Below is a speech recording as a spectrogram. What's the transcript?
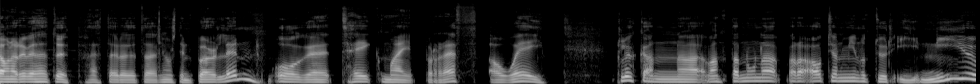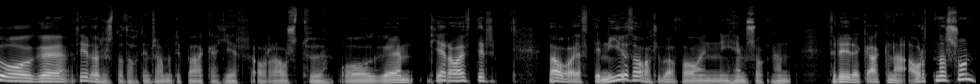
Gánar við þetta upp, þetta eru þetta hljónstinn Berlin og uh, Take My Breath Away. Klukkan uh, vantar núna bara 18 mínútur í nýju og uh, þeir eru að hlusta þáttinn fram og tilbaka hér á Rástvö og hér á eftir þá á eftir nýju þá ætlum við að fá inn í heimsókn hann Friðrik Agna Árnason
